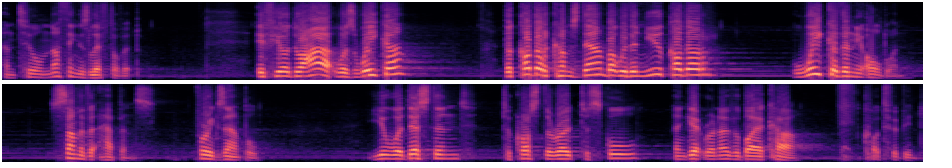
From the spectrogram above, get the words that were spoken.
until nothing is left of it. If your dua was weaker, the qadr comes down, but with a new qadr, weaker than the old one. Some of it happens. For example, you were destined to cross the road to school and get run over by a car. God forbid.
